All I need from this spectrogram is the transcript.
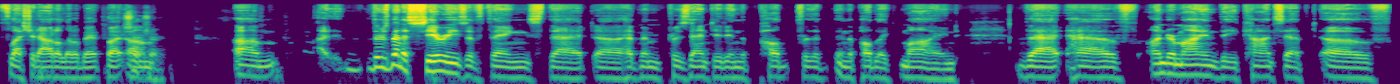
flesh it out a little bit, but sure, um, sure. um, there's been a series of things that uh, have been presented in the pub for the in the public mind that have undermined the concept of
